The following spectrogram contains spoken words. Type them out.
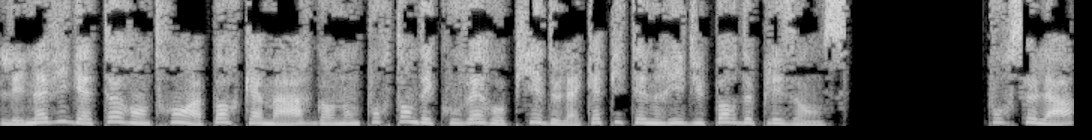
Les navigateurs entrant à Port-Camargue en ont pourtant découvert au pied de la capitainerie du port de Plaisance. Pour cela,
